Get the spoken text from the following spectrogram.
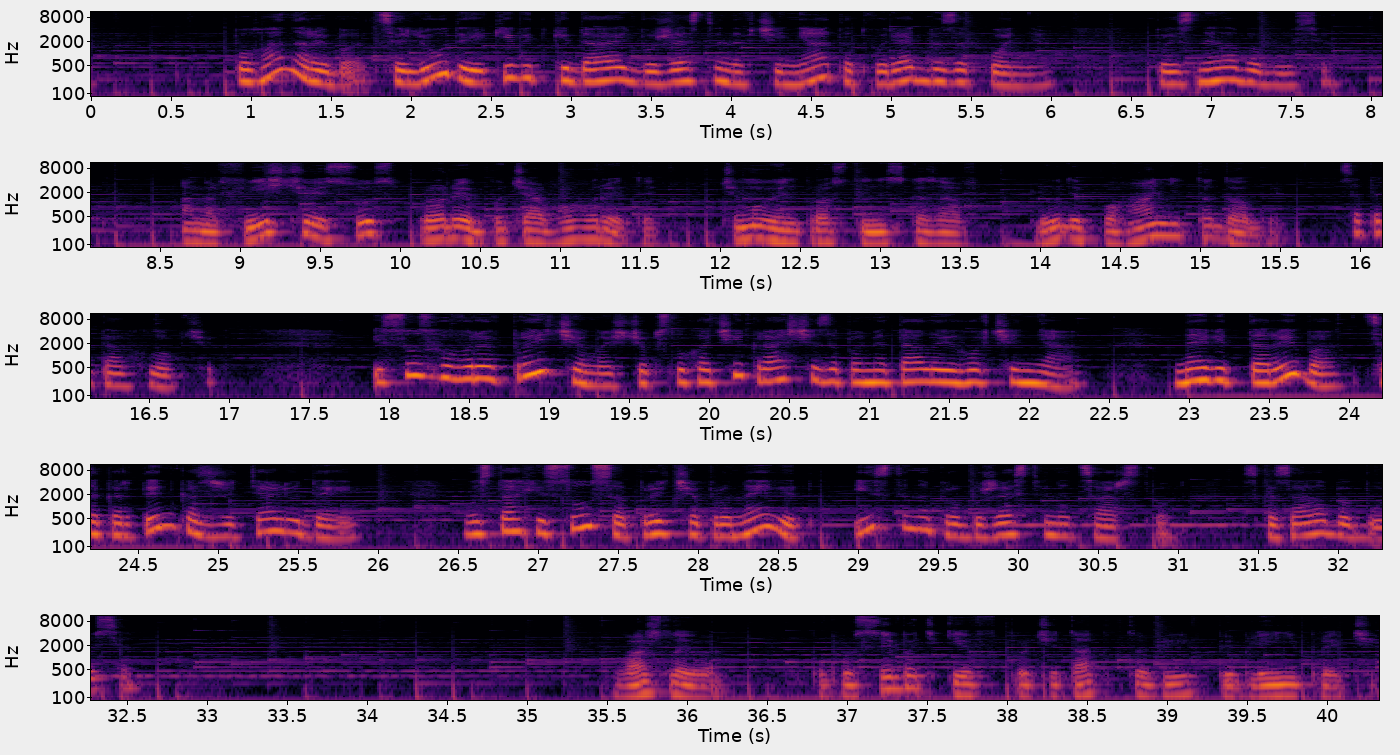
Погана риба це люди, які відкидають божественне вчення та творять беззаконня, пояснила бабуся. А навіщо Ісус про риб почав говорити? Чому він просто не сказав люди погані та добрі? запитав хлопчик. Ісус говорив притчами, щоб слухачі краще запам'ятали його вчення. Невід та риба це картинка з життя людей. В устах Ісуса притча про невід істина про Божественне царство, сказала бабуся. Важливе. Попроси батьків прочитати тобі біблійні притчі.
